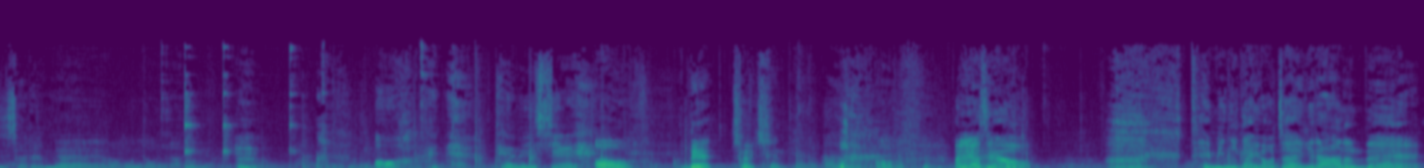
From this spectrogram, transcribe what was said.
잘해. 뭐. 야야야 온다 온다. 어, 태민 씨. 어, 네 절친. 어. 안녕하세요. 아, 태민이가 여자 얘기를 하는데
